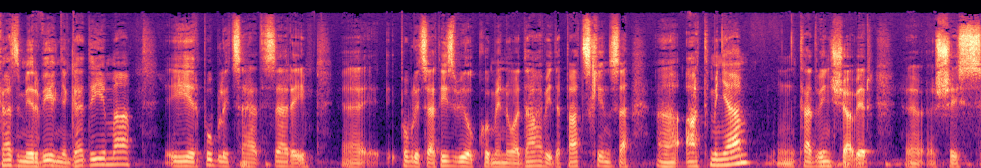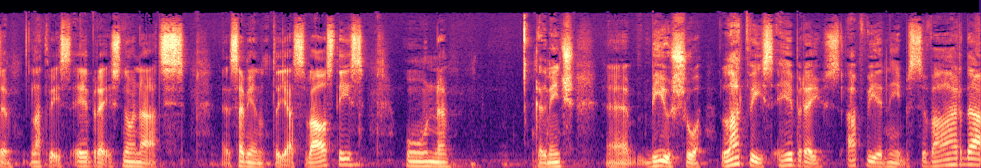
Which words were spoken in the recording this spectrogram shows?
Kazimira Viļņa gadījumā, ir publicētas arī eh, publicēti izvilkumi no Dāvida Patskinsa eh, atmiņām, kad viņš jau ir eh, šis Latvijas ebrejs nonācis Savienotajās valstīs. Un kad viņš bijušo Latvijas ebrejus apvienības vārdā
